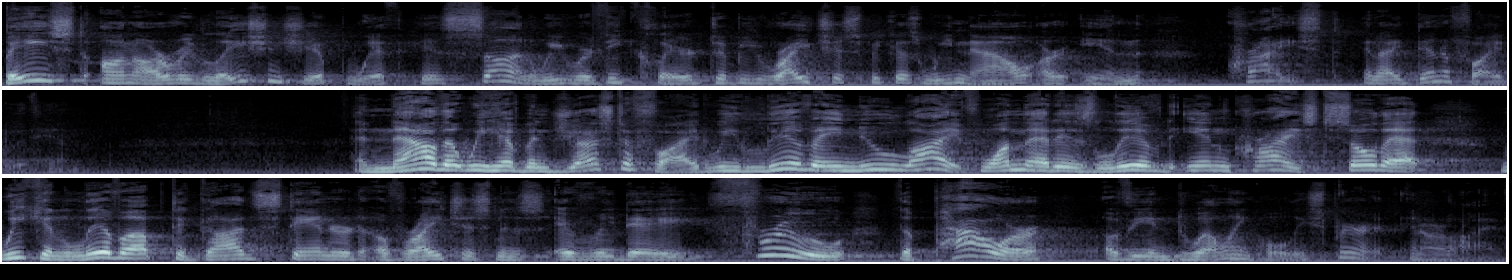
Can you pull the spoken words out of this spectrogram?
based on our relationship with His Son. We were declared to be righteous because we now are in Christ and identified with Him. And now that we have been justified, we live a new life, one that is lived in Christ, so that we can live up to God's standard of righteousness every day through the power of the indwelling Holy Spirit in our lives.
